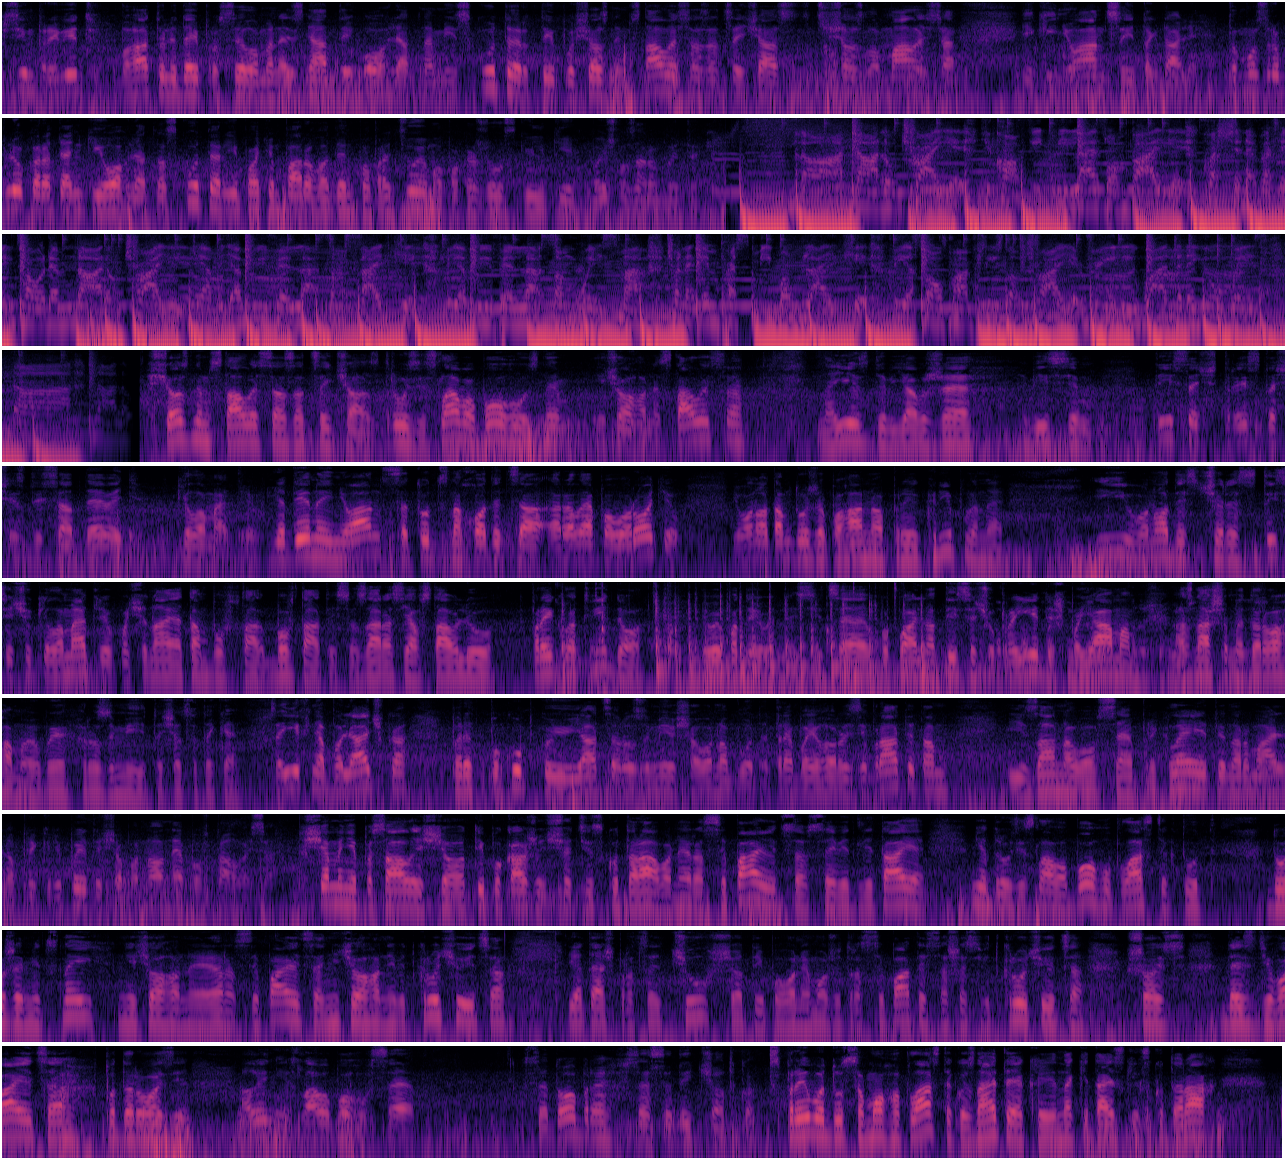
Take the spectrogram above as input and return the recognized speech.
Всім привіт! Багато людей просило мене зняти огляд на мій скутер, типу, що з ним сталося за цей час, що зламалося, які нюанси і так далі. Тому зроблю коротенький огляд на скутер і потім пару годин попрацюємо, покажу скільки вийшло заробити. Always, nah, nah, don't Що з ним сталося за цей час? Друзі, слава Богу, з ним нічого не сталося. Наїздив я вже 8369 кілометрів. Єдиний нюанс це тут знаходиться реле поворотів, і воно там дуже погано прикріплене. І воно десь через тисячу кілометрів починає там бовтатися. Зараз я вставлю приклад відео, і ви подивитесь. І це буквально тисячу проїдеш по ямам, а з нашими дорогами ви розумієте, що це таке. Це їхня болячка. Перед покупкою я це розумів, що воно буде. Треба його розібрати там і заново все приклеїти нормально, прикріпити, щоб воно не бовталося. Ще мені писали, що типу кажуть, що ці скутера вони розсипаються, все відлітає. Ні, друзі, слава Богу, пластик тут дуже міцний, нічого не розсипається, нічого не відкручується. Я теж про це чув, що типу вони можуть розсипатися, щось відкручується, щось десь дівається по дорозі. Але ні, слава Богу, все. Все добре, все сидить чітко. З приводу самого пластику, знаєте, як на китайських скутерах,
